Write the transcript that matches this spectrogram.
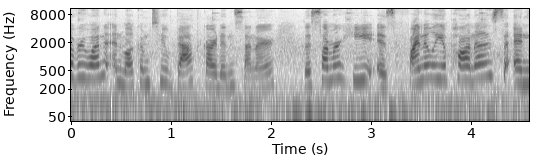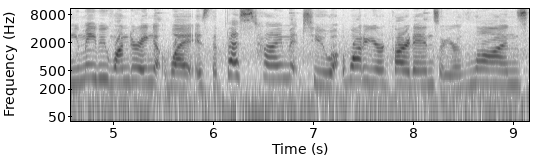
everyone and welcome to Bath Garden Center. The summer heat is finally upon us and you may be wondering what is the best time to water your gardens or your lawns,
